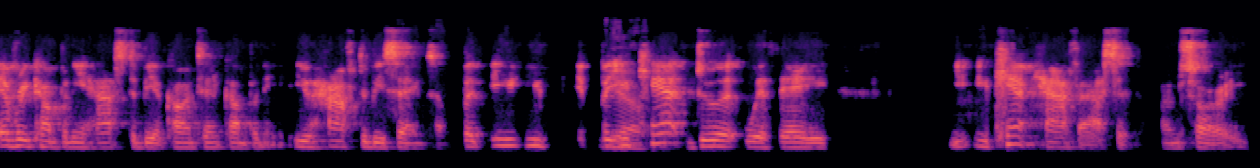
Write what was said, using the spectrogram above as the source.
every company has to be a content company. You have to be saying something, but you, you but yeah. you can't do it with a you, you can't half-ass it. I'm sorry,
